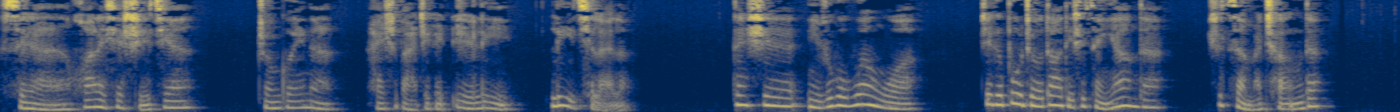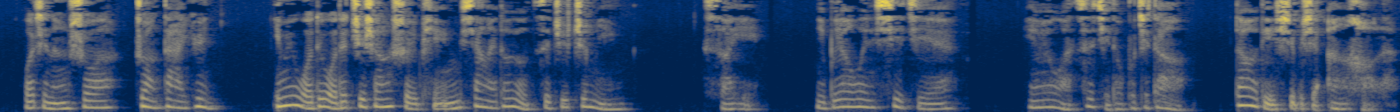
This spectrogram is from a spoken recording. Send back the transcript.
虽然花了些时间，终归呢，还是把这个日历立起来了。但是你如果问我，这个步骤到底是怎样的？是怎么成的？我只能说撞大运，因为我对我的智商水平向来都有自知之明，所以你不要问细节，因为我自己都不知道到底是不是安好了。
